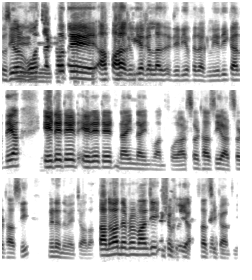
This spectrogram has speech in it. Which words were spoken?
ਤੁਸੀਂ ਹੁਣ ਫੋਨ ਚੱਕੋ ਤੇ ਆਪਾਂ ਅਗਲੀਆਂ ਗੱਲਾਂ ਜਿਹੜੀਆਂ ਫਿਰ ਅਗਲੀ ਦੀ ਕਰਦੇ ਆ 8888899148 888 888 9914 ਧੰਨਵਾਦ ਨਿਰਮਲ ਮਾਨ ਜੀ ਸ਼ੁਕਰੀਆ। ਸਤਿ ਸ਼੍ਰੀ ਅਕਾਲ ਜੀ।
